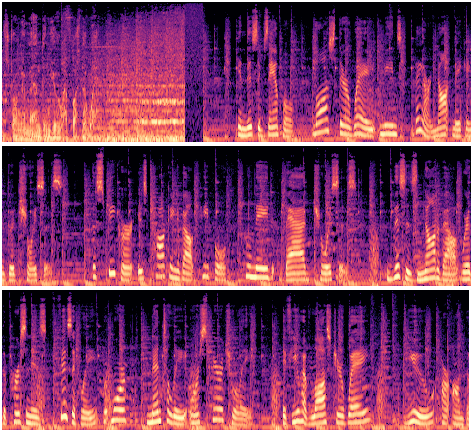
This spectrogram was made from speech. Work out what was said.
Stronger men than you have lost their way. In this example, lost their way means they are not making good choices. The speaker is talking about people who made bad choices. This is not about where the person is physically, but more mentally or spiritually. If you have lost your way, you are on the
